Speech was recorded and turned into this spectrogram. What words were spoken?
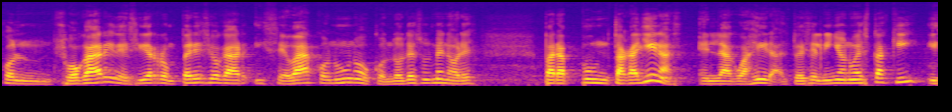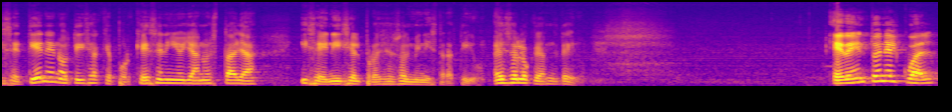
con su hogar y decide romper ese hogar y se va con uno o con dos de sus menores para Punta Gallinas, en La Guajira. Entonces el niño no está aquí y se tiene noticia que porque ese niño ya no está allá y se inicia el proceso administrativo. Eso es lo que han dicho. Evento en el cual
